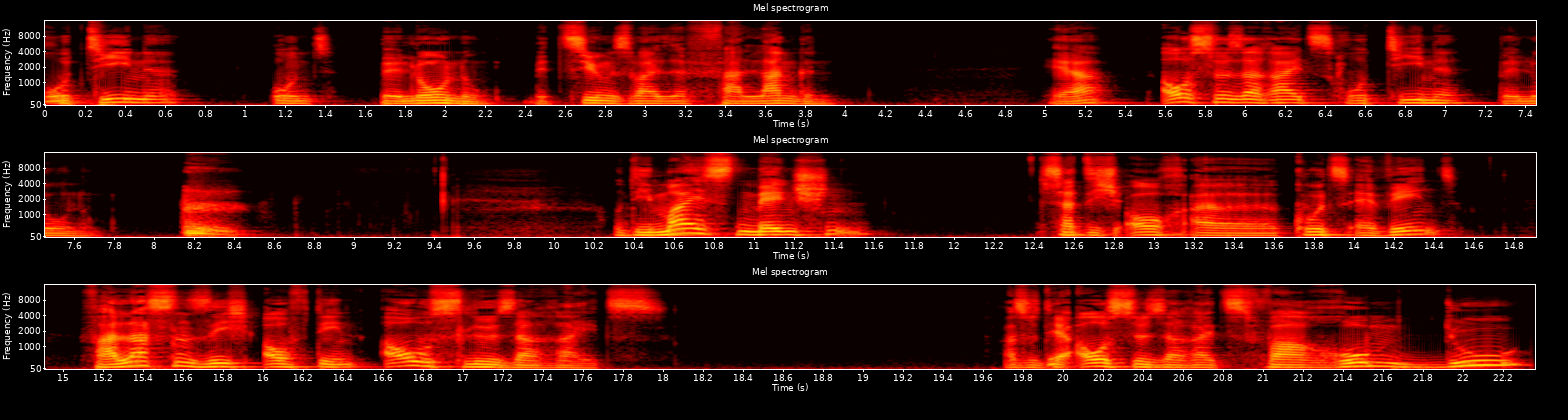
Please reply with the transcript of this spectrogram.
Routine und Belohnung bzw. Verlangen. Ja, Auslöserreiz, Routine, Belohnung. Und die meisten Menschen, das hatte ich auch äh, kurz erwähnt, verlassen sich auf den Auslöserreiz. Also der Auslöserreiz, warum du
